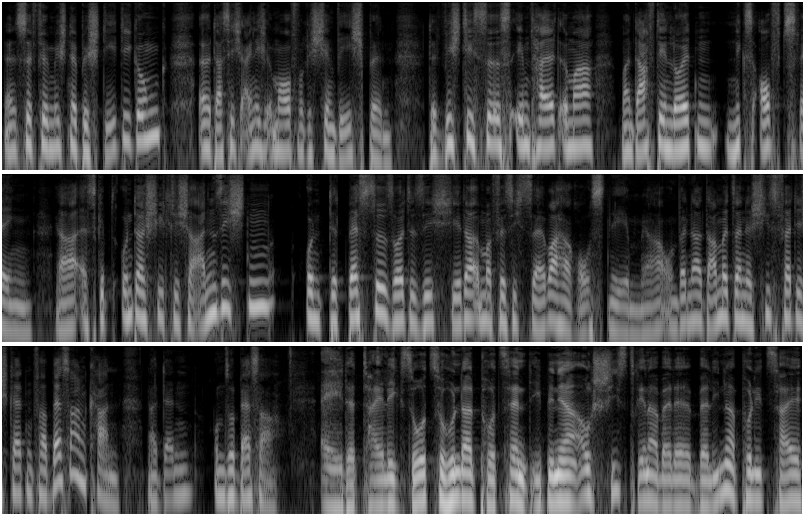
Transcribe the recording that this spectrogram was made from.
dann ist das für mich eine Bestätigung, äh, dass ich eigentlich immer auf dem richtigen Weg bin. Das Wichtigste ist eben halt immer, man darf den Leuten nichts aufzwängen. Ja, es gibt unterschiedliche Ansichten und das Beste sollte sich jeder immer für sich selber herausnehmen, ja. Und wenn er damit seine Schießfertigkeiten verbessern kann, na dann umso besser. Ey, das teile ich so zu 100 Prozent. Ich bin ja auch Schießtrainer bei der Berliner Polizei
